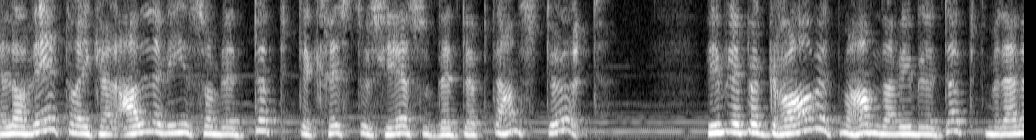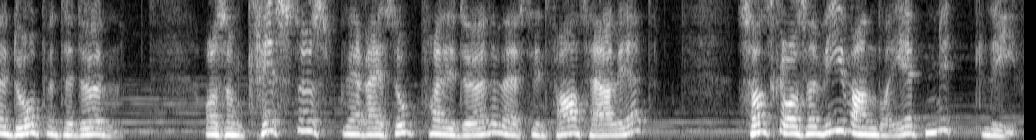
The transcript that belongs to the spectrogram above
Eller vet dere ikke at alle vi som ble døpt til Kristus Jesus, ble døpt til hans død? Vi ble begravet med ham da vi ble døpt med denne dåpen til døden. Og som Kristus ble reist opp fra de døde ved sin fars herlighet, sånn skal også vi vandre i et nytt liv.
